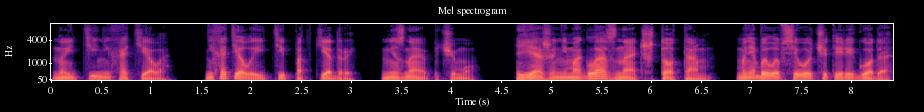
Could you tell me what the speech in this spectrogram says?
но идти не хотела. Не хотела идти под кедры, не знаю почему. Я же не могла знать, что там. Мне было всего четыре года.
